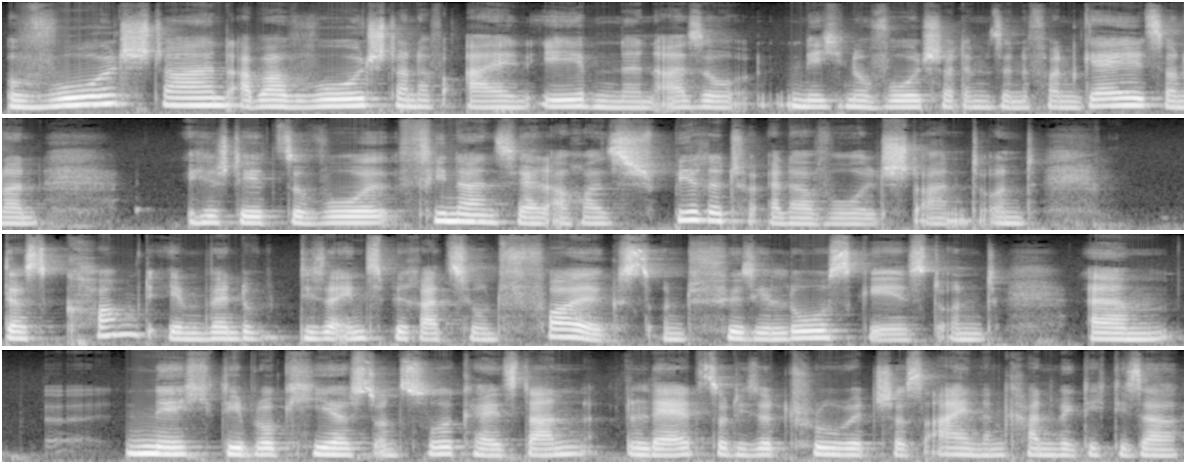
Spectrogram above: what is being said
Wohlstand, aber Wohlstand auf allen Ebenen. Also nicht nur Wohlstand im Sinne von Geld, sondern hier steht sowohl finanziell auch als spiritueller Wohlstand. Und das kommt eben, wenn du dieser Inspiration folgst und für sie losgehst und ähm, nicht die blockierst und zurückhältst, dann lädst du diese True Riches ein. Dann kann wirklich dieser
